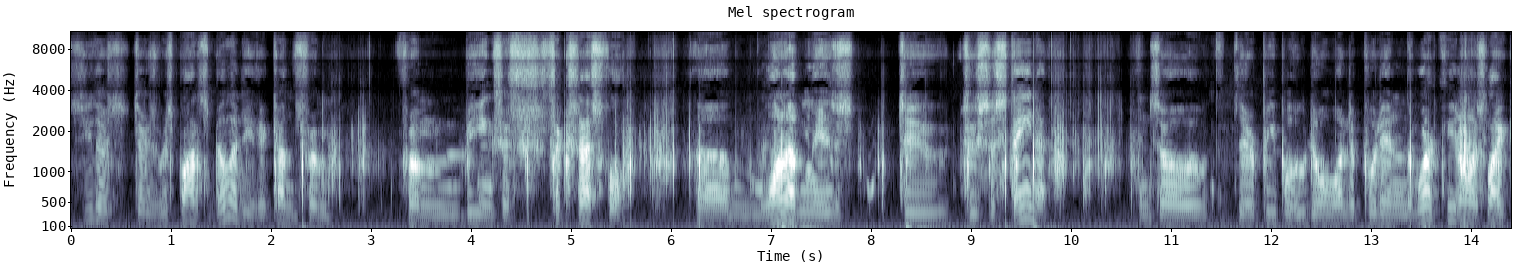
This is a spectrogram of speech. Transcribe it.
see, there's there's responsibility that comes from from being su- successful. Um, one of them is to to sustain it, and so there are people who don't want to put in the work. You know, it's like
